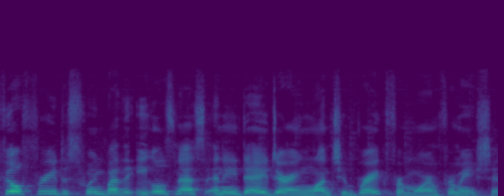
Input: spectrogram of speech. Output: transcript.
feel free to swing by the Eagle's Nest any day during lunch and break for more information.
